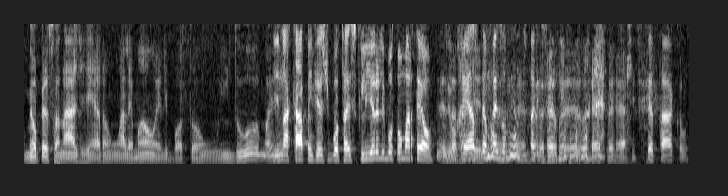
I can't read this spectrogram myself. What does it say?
o, meu personagem era um alemão, ele botou um hindu, mas... E na capa, em vez de botar esclera, ele botou um martel. o resto é mais ou menos é, parecido. O resto, né? resto é. que espetáculo.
